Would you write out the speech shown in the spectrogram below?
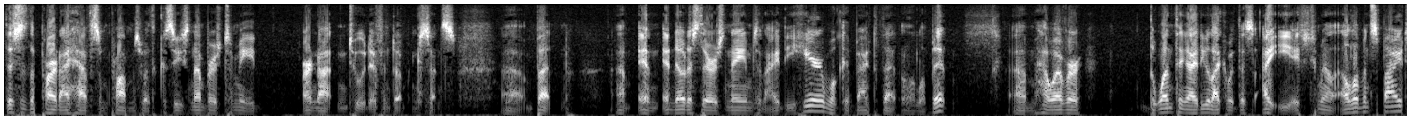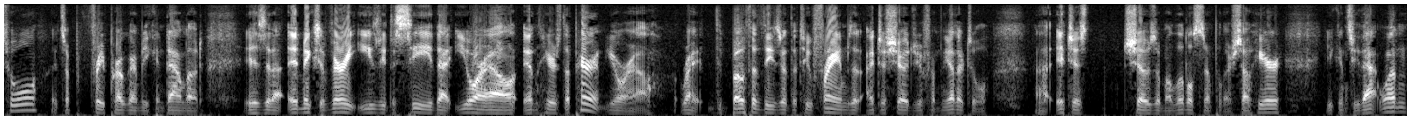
this is the part I have some problems with because these numbers to me are not intuitive and don't make sense. Uh, but um, and, and notice there's names and ID here. We'll get back to that in a little bit. Um, however, the one thing I do like about this IE HTML Element Spy tool, it's a free program you can download, is that uh, it makes it very easy to see that URL, and here's the parent URL, right? Both of these are the two frames that I just showed you from the other tool. Uh, it just shows them a little simpler. So here, you can see that one,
